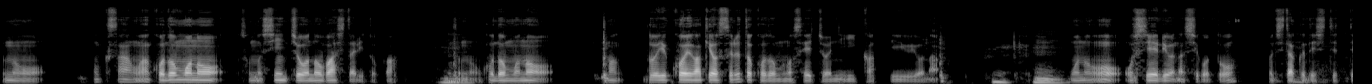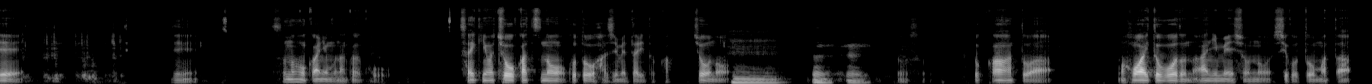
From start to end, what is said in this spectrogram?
その、奥さんは子供のその身長を伸ばしたりとか、うん。その子供の、まあ、どういう声掛けをすると子供の成長にいいかっていうようなうん。ものを教えるような仕事を自宅でしてて、で、その他にもなんかこう、最近は腸活のことを始めたりとか、腸のうん。うんうん。そうそう。とか、あとは、まあホワイトボードのアニメーションの仕事をまた、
